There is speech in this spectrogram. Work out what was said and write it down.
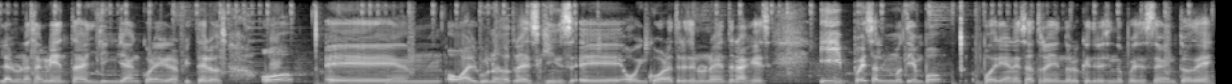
la luna sangrienta, el Jin Yang con el grafiteros, o eh, o algunas otras skins eh, o incubadora 3 en 1 de trajes. Y pues al mismo tiempo podrían estar trayendo lo que vendría siendo pues este evento de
